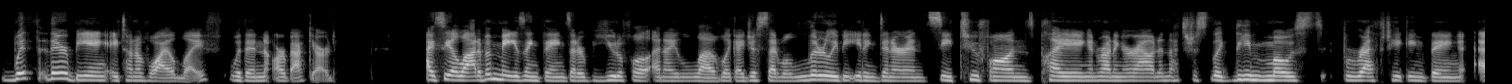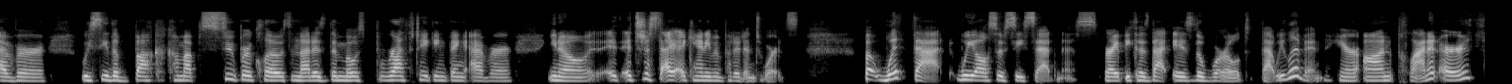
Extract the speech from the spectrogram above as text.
with there being a ton of wildlife within our backyard, I see a lot of amazing things that are beautiful and I love. Like I just said, we'll literally be eating dinner and see two fawns playing and running around. And that's just like the most breathtaking thing ever. We see the buck come up super close, and that is the most breathtaking thing ever. You know, it, it's just, I, I can't even put it into words. But with that, we also see sadness, right? Because that is the world that we live in here on planet Earth.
